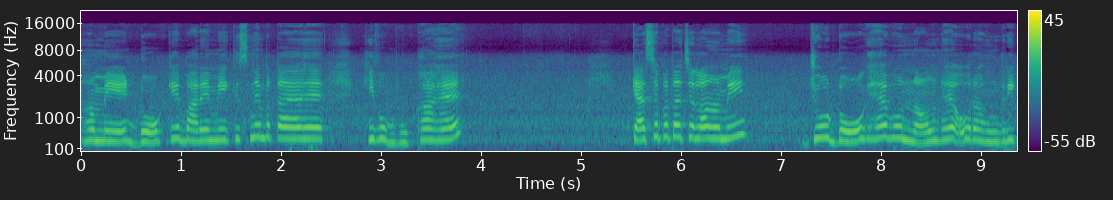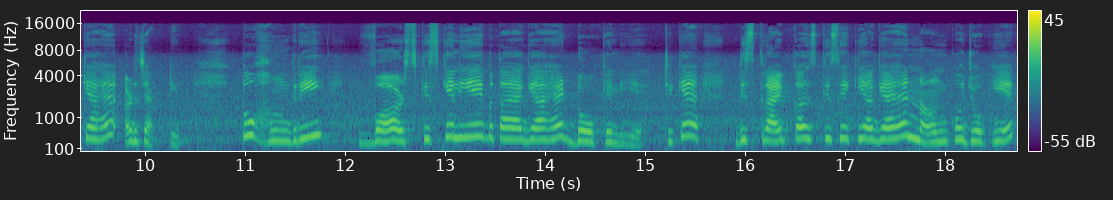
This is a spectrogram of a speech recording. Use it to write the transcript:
हमें डॉग के बारे में किसने बताया है कि वो भूखा है? कैसे पता चला हमें? जो डॉग है वो नाउन है और हंग्री क्या है? एडजेक्टिव तो हंग्री वर्ड्स किसके लिए बताया गया है? डॉग के लिए, ठीक है? डिस्क्राइब का किसे किया गया है? नाउन को, जो कि एक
